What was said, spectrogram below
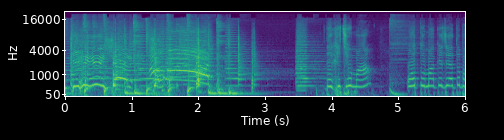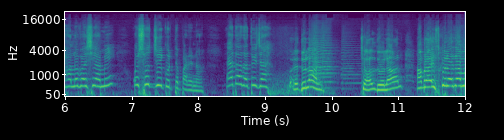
বিশ্বের সমান। দেখেছ মা? ও তোমাকে যে এত ভালোবাসি আমি ও সহ্যই করতে পারে না। এ দাদা তুই যা। দুলাল চল দুলাল, আমরা স্কুলে যাব।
